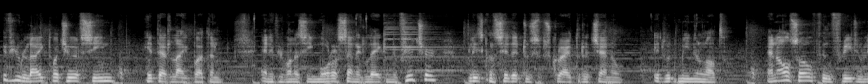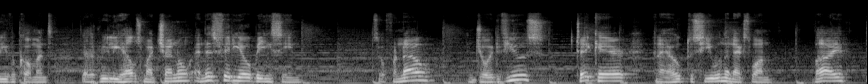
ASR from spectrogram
If you liked what you have seen, hit that like button. And if you want to see more of Scenic Lake in the future, please consider to subscribe to the channel. It would mean a lot. And also feel free to leave a comment. That really helps my channel and this video being seen. So for now, enjoy the views, take care, and I hope to see you in the next one. Bye!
